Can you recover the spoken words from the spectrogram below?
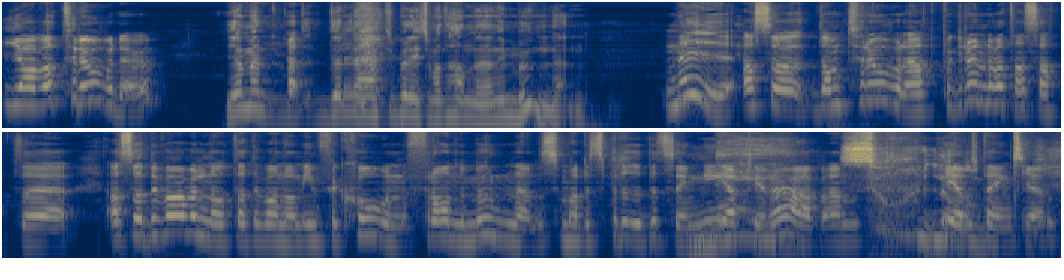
Ja, vad tror du? Ja men det lät ju på dig som att han hade den i munnen. Nej, alltså de tror att på grund av att han satt, eh, alltså det var väl något att det var någon infektion från munnen som hade spridit sig ner till röven. Så långt. Helt enkelt.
